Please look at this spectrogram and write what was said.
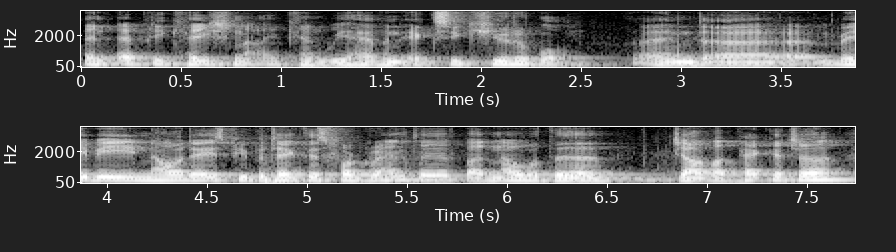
An application icon. We have an executable. And uh, maybe nowadays people take this for granted, but now with the Java packager,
